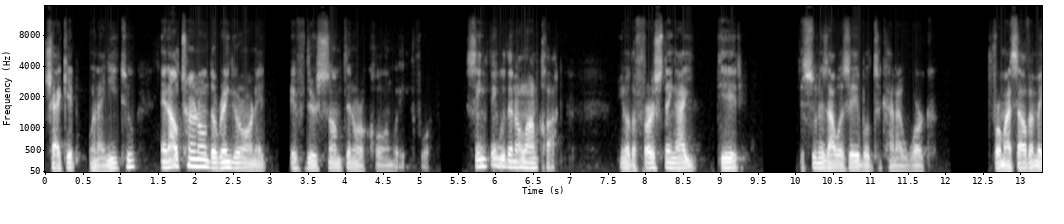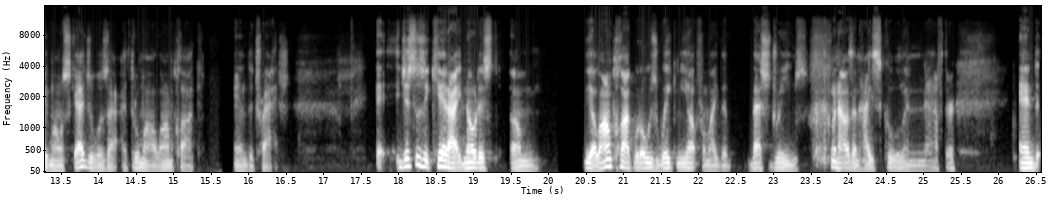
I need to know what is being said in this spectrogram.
check it when I need to, and I'll turn on the ringer on it if there's something or a call I'm waiting for. Same thing with an alarm clock. You know, the first thing I did as soon as I was able to kind of work for myself and make my own schedule was I, I threw my alarm clock in the trash. It, just as a kid, I noticed um, the alarm clock would always wake me up from like the best dreams when I was in high school and after. And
